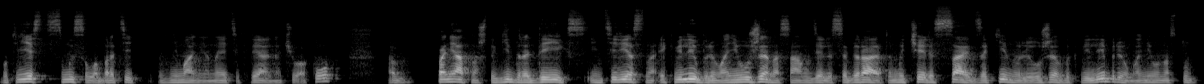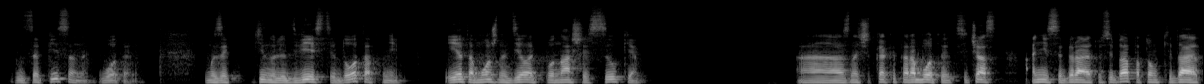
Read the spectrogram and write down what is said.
вот есть смысл обратить внимание на этих реально чуваков. А, понятно, что Hydra DX интересно, Equilibrium они уже на самом деле собирают, и мы через сайт закинули уже в Equilibrium, они у нас тут записаны, вот они. Мы закинули 200 дотов в них, и это можно делать по нашей ссылке. Значит, как это работает? Сейчас они собирают у себя, потом кидают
